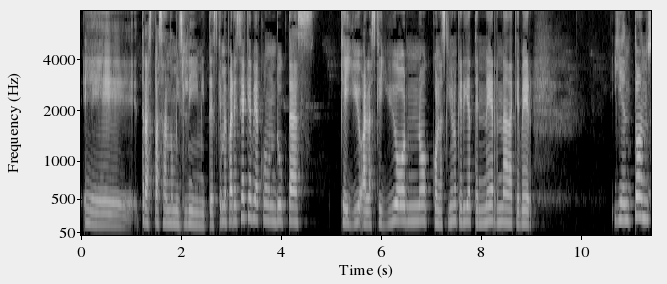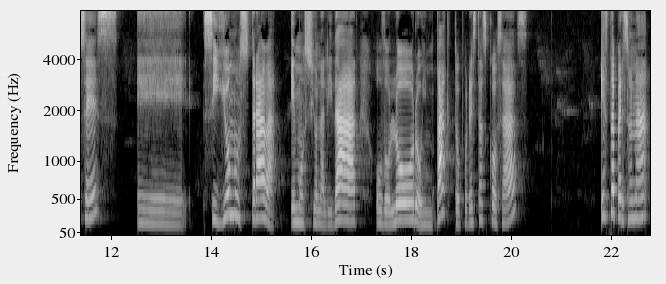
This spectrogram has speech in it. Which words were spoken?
eh, traspasando mis límites, que me parecía que había conductas que yo, a las que yo no, con las que yo no quería tener nada que ver. Y entonces, eh, si yo mostraba emocionalidad o dolor o impacto por estas cosas, esta persona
